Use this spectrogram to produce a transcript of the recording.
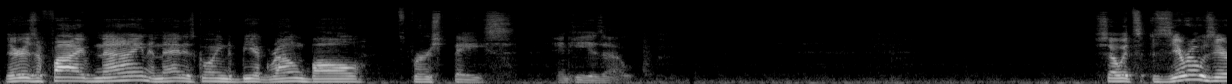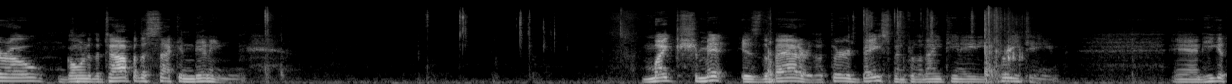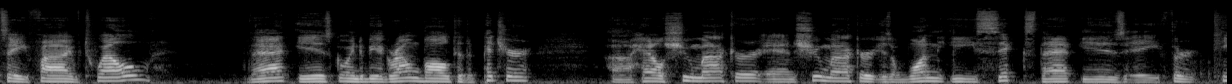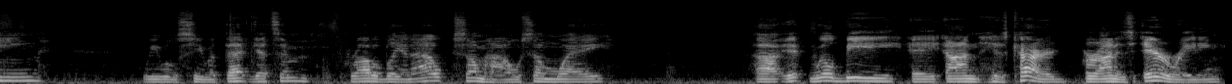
There is a 5-9, and that is going to be a ground ball first base, and he is out. So it's 0-0 going to the top of the second inning. Mike Schmidt is the batter, the third baseman for the 1983 team. And he gets a 5-12. That is going to be a ground ball to the pitcher, uh, Hal Schumacher, and Schumacher is a 1E6. That is a 13. We will see what that gets him. Probably an out somehow, some way. Uh, it will be a on his card, or on his air rating,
